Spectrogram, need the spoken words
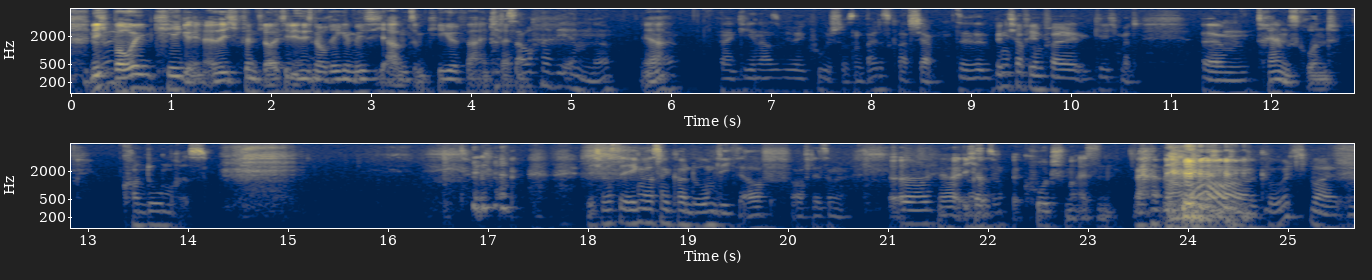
Nicht. Bowling, Kegeln. Also ich finde Leute, die sich noch regelmäßig abends im Kegelverein Gibt es treffen. auch eine WM, ne? Ja. Ja, genauso wie bei Kugelstoßen. Beides Quatsch, ja. Da bin ich auf jeden Fall, gehe ich mit. Ähm, Trennungsgrund. Kondomriss. ich wusste, irgendwas mit Kondom liegt auf, auf der Zunge. Äh, ja, ich habe? Kot schmeißen. oh, gut schmeißen.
